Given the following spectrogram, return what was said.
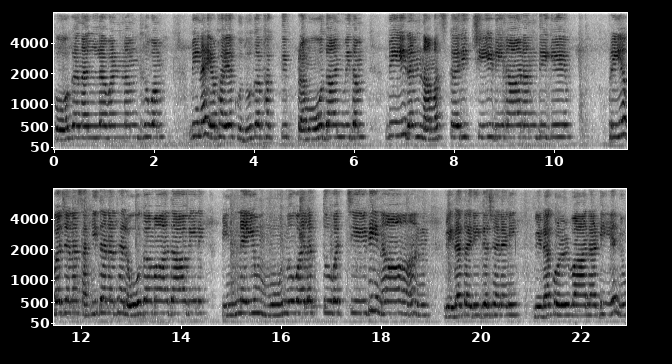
പോക നല്ലവണ്ണം ധ്രുവം. വിനയഭയ കുതുക ഭക്തി പ്രമോദാൻവിതം വീരൻ നമസ്കരിച്ചീടിനാനന്ദികെ. പ്രിയവചന സഹിതനഥ ലോകമാതാവിനെ പിന്നെയും മൂന്നു വലത്തു വച്ചിടിനാൻ വിടതരിക ജനനി വിടകൊള്ളുവാനടിയനു.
